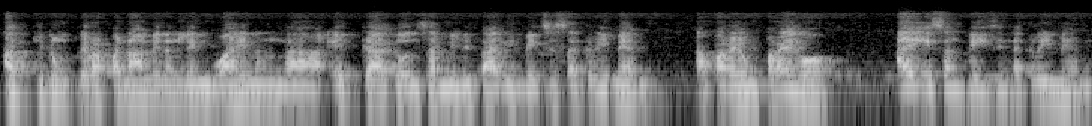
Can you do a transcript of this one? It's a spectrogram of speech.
at kinumpira pa namin ang lengguwahe ng uh, EDCA doon sa Military Bases Agreement, kaparehong pareho, ay isang basing agreement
